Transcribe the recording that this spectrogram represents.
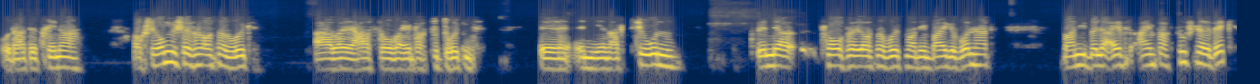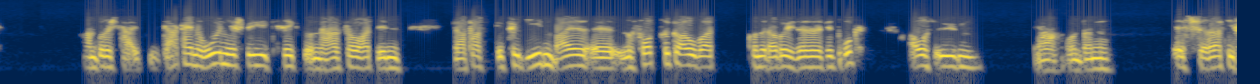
oder hat der Trainer auch schnell umgestellt von Osnabrück. Aber der HSV war einfach zu drückend äh, in ihren Aktionen. Wenn der VfL Osnabrück mal den Ball gewonnen hat, waren die Bälle einfach zu schnell weg, haben durch gar keine Ruhe in ihr Spiel gekriegt und der HSV hat den ja fast gefühlt jeden Ball äh, sofort zurückerobert, konnte dadurch sehr, sehr viel Druck ausüben. Ja, und dann ist relativ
